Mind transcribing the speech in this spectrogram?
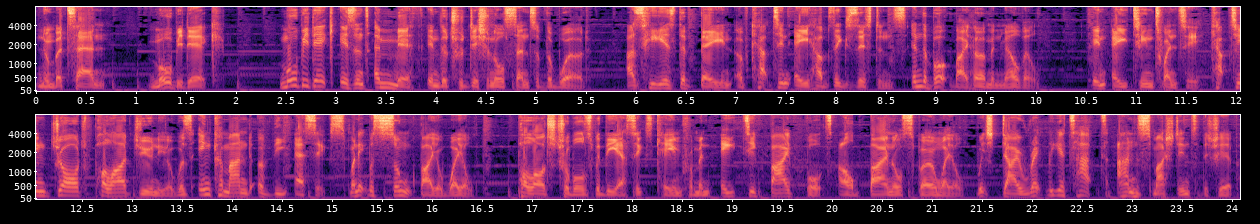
Number 10. Moby Dick. Moby Dick isn't a myth in the traditional sense of the word, as he is the bane of Captain Ahab's existence in the book by Herman Melville. In 1820, Captain George Pollard Jr. was in command of the Essex when it was sunk by a whale. Pollard's troubles with the Essex came from an 85 foot albino sperm whale, which directly attacked and smashed into the ship.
